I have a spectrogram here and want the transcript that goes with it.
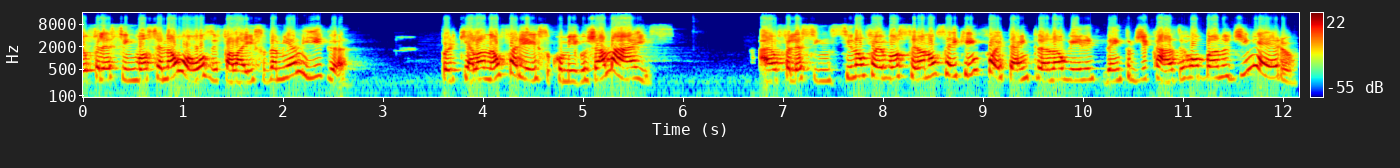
eu falei assim, você não ouse falar isso da minha amiga, porque ela não faria isso comigo jamais. Aí eu falei assim, se não foi você, eu não sei quem foi, tá entrando alguém dentro de casa e roubando dinheiro.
